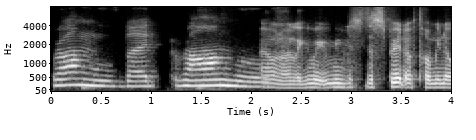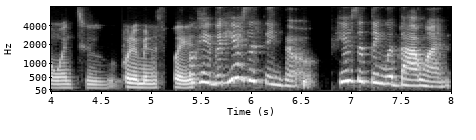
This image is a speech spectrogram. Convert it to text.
wrong move, bud. Wrong move. I don't know, like maybe just the spirit of Tomino went to put him in his place. Okay, but here's the thing though. Here's the thing with that one.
